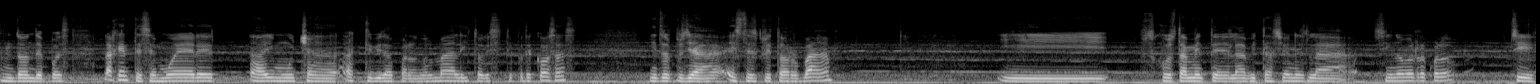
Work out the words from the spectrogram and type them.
donde pues la gente se muere, hay mucha actividad paranormal y todo ese tipo de cosas. Y entonces pues ya este escritor va y pues, justamente la habitación es la, si no me recuerdo, sí,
